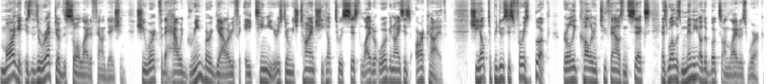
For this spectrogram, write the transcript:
Margit is the director of the Saul Leiter Foundation. She worked for the Howard Greenberg Gallery for 18 years, during which time she helped to assist Leiter organize his archive. She helped to produce his first book, Early Color in 2006, as well as many other books on Leiter's work.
